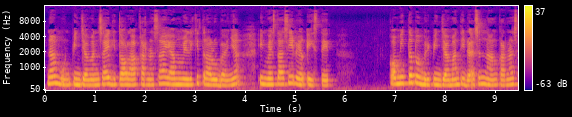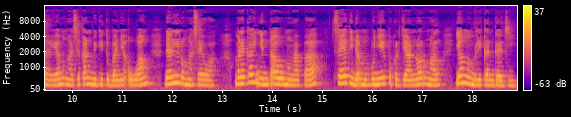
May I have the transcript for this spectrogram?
Namun, pinjaman saya ditolak karena saya memiliki terlalu banyak investasi real estate. Komite pemberi pinjaman tidak senang karena saya menghasilkan begitu banyak uang dari rumah sewa. Mereka ingin tahu mengapa saya tidak mempunyai pekerjaan normal yang memberikan gaji.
